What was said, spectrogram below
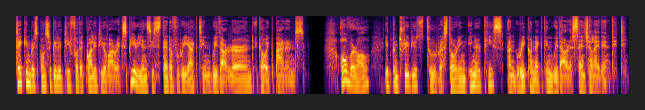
taking responsibility for the quality of our experience instead of reacting with our learned egoic patterns. Overall, it contributes to restoring inner peace and reconnecting with our essential identity.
